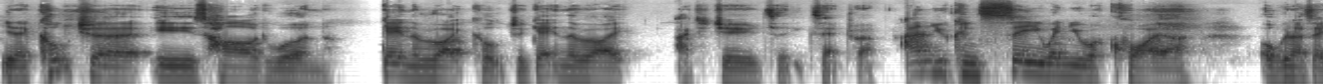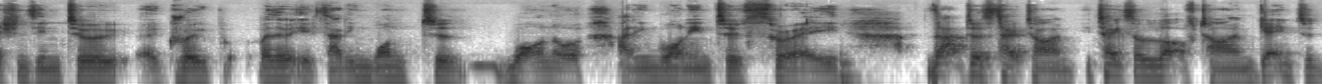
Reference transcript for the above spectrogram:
you know, culture is hard won. Getting the right culture, getting the right attitudes, etc. And you can see when you acquire organizations into a group, whether it's adding one to one or adding one into three, that does take time. It takes a lot of time getting to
